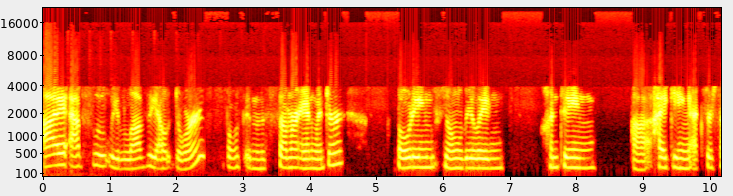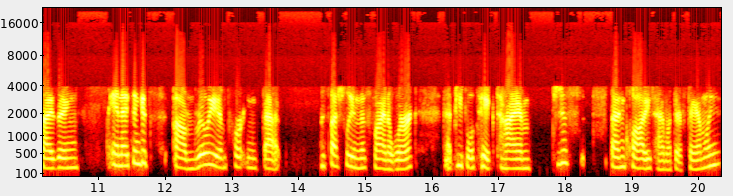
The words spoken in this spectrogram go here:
I absolutely love the outdoors, both in the summer and winter. Boating, snowmobiling, hunting, uh, hiking, exercising. And I think it's um, really important that, especially in this line of work, that people take time to just spend quality time with their families.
